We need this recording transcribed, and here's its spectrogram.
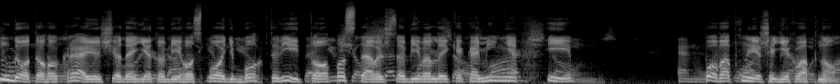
до того краю, що дає тобі Господь Бог твій, то поставиш собі велике каміння і повапниш їх вапном.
